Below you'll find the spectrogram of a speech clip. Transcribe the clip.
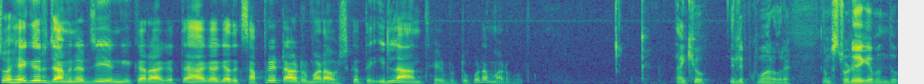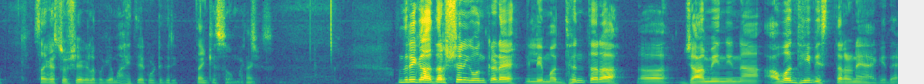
ಸೊ ಹೇಗಿದ್ರು ಜಾಮೀನು ಅರ್ಜಿ ಅಂಗೀಕಾರ ಆಗುತ್ತೆ. ಹಾಗಾಗಿ ಅದಕ್ಕೆ ಸಪ್ರೇಟ್ ಆರ್ಡ್ರ್ ಮಾಡೋ ಅವಶ್ಯಕತೆ ಇಲ್ಲ ಅಂತ ಹೇಳಿಬಿಟ್ಟು ಕೂಡ ಮಾಡ್ಬೋದು. Okay thank you Dilip Kumar ಅವರೇ. ನಮ್ಮ ಸ್ಟುಡಿಯೋಗೆ ಬಂದು ಸಾಕಷ್ಟು ವಿಷಯಗಳ ಬಗ್ಗೆ ಮಾಹಿತಿ ಕೊಟ್ಟಿದ್ದೀರಿ. ಥ್ಯಾಂಕ್ ಯು ಸೋ ಮಚ್ ಅಂದರೆ ಈಗ ದರ್ಶನ್ಗೆ ಒಂದು ಕಡೆ ಇಲ್ಲಿ ಮಧ್ಯಂತರ ಜಾಮೀನಿನ ಅವಧಿ ವಿಸ್ತರಣೆ ಆಗಿದೆ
